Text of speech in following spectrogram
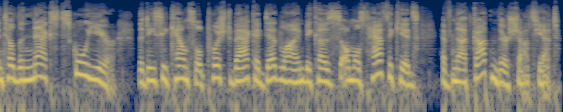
until the next school year. The DC Council pushed back a deadline because almost half the kids have not gotten their shots yet.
